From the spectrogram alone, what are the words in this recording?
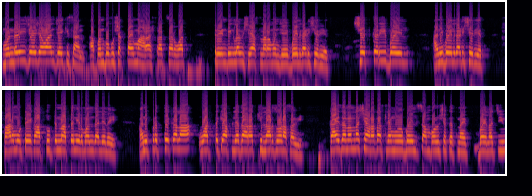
मंडळी जय जवान जय किसान. आपण बघू शकताय महाराष्ट्रात सर्वात ट्रेंडिंगला विषय असणारा म्हणजे बैलगाडी शर्यत. शेतकरी बैल आणि बैलगाडी शर्यत. फार मोठं एक अतूट नातं निर्माण झालेलं आहे. आणि प्रत्येकाला वाटतं की आपल्या दारात खिल्लार जोड असावी. काही जणांना शहरात असल्यामुळं बैल सांभाळू शकत नाहीत बैलाची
